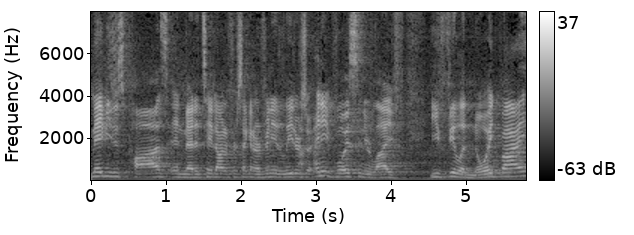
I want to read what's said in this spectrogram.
maybe just pause and meditate on it for a second. Or if any of the leaders or any voice in your life you feel annoyed by,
